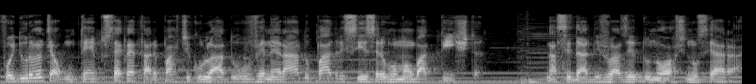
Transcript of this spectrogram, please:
Foi durante algum tempo secretário particular do venerado Padre Cícero Romão Batista, na cidade de Juazeiro do Norte, no Ceará.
